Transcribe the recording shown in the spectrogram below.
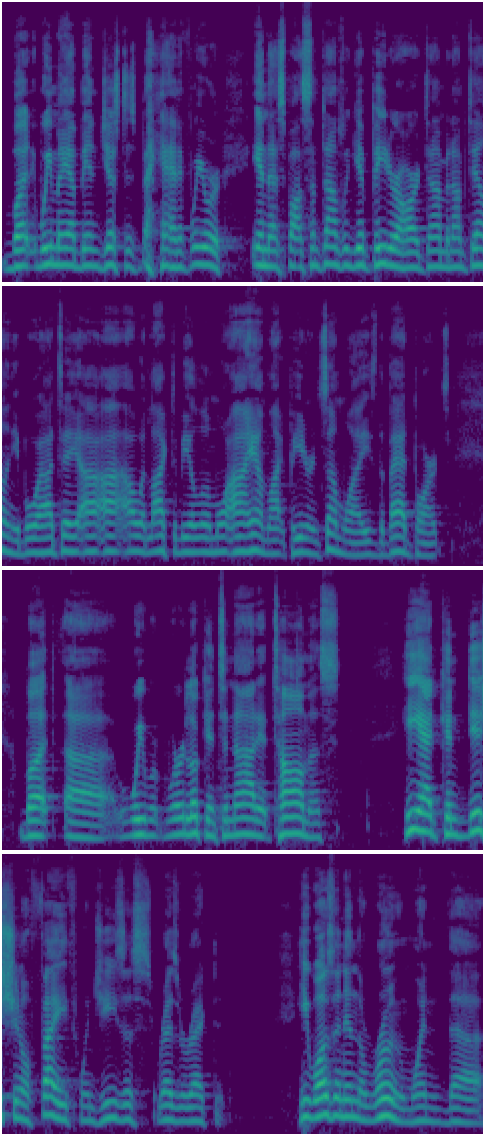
but we may have been just as bad if we were in that spot. Sometimes we give Peter a hard time, but I'm telling you, boy, I tell you, I, I, I would like to be a little more. I am like Peter in some ways, the bad parts. But uh, we were, we're looking tonight at Thomas he had conditional faith when Jesus resurrected. He wasn't in the room when the,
